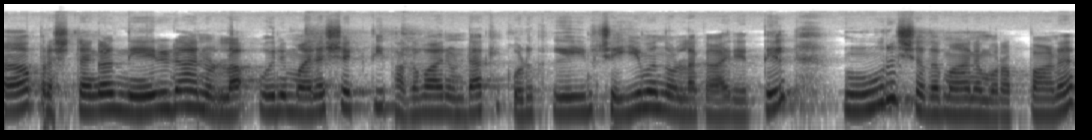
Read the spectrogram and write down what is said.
ആ പ്രശ്നങ്ങൾ നേരിടാനുള്ള ഒരു മനഃശക്തി ഭഗവാൻ ഉണ്ടാക്കി കൊടുക്കുകയും ചെയ്യുമെന്നുള്ള കാര്യത്തിൽ നൂറ് ശതമാനം ഉറപ്പാണ്.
